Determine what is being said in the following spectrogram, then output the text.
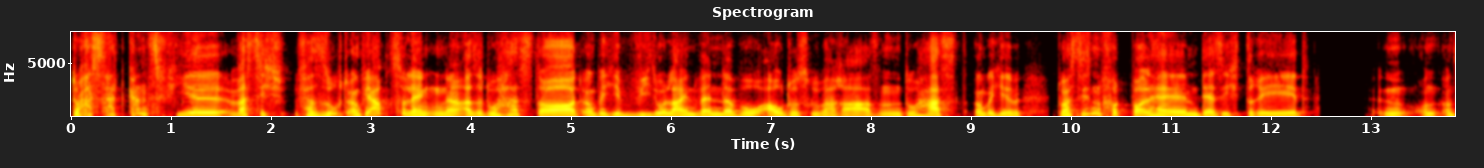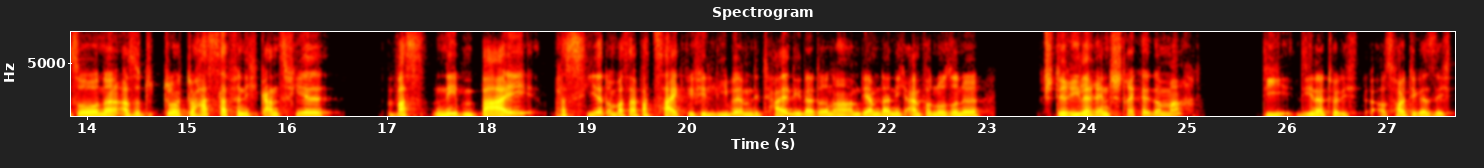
du hast halt ganz viel, was dich versucht irgendwie abzulenken, ne? Also, du hast dort irgendwelche Videoleinwände, wo Autos rüberrasen. Du hast irgendwelche du hast diesen Footballhelm, der sich dreht und, und so, ne? Also du, du hast da, finde ich, ganz viel, was nebenbei passiert und was einfach zeigt, wie viel Liebe im Detail die da drin haben. Die haben da nicht einfach nur so eine sterile Rennstrecke gemacht, die, die natürlich aus heutiger Sicht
